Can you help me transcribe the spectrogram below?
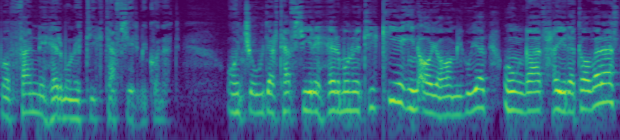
با فن هرمونتیک تفسیر می کند آنچه او در تفسیر هرمونتیکی این آیه ها می‌گوید اونقدر حیرت آور است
